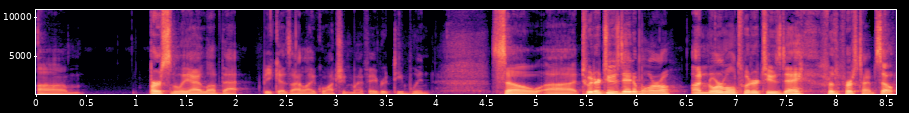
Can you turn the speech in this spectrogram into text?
Um, personally, I love that because I like watching my favorite team win. So, uh, Twitter Tuesday tomorrow, a normal Twitter Tuesday for the first time. So,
